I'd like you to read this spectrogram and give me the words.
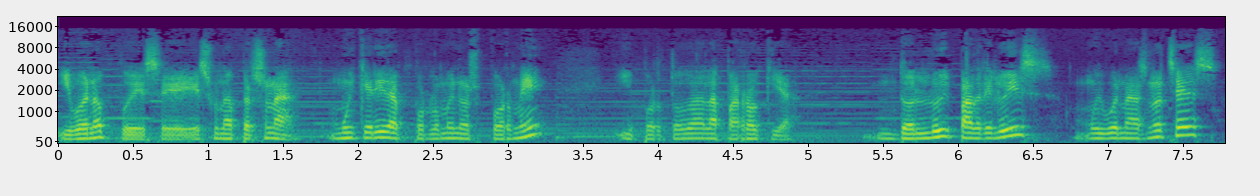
Y bueno, pues eh, es una persona muy querida por lo menos por mí y por toda la parroquia. Don Luis, Padre Luis, muy buenas noches.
